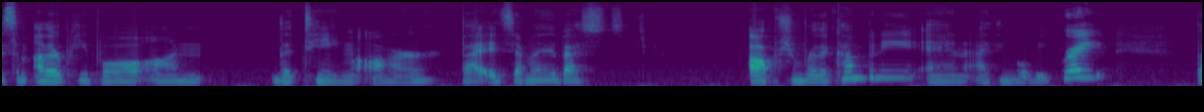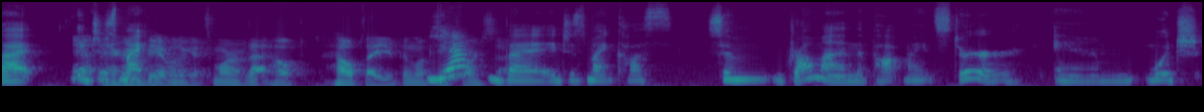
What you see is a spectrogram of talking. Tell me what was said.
some other people on the team are but it's definitely the best option for the company and i think will be great but Yeah, it just might be able to get some more of that help help that you've been looking yeah for. So. but it just might cause some drama and the pot might stir um which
